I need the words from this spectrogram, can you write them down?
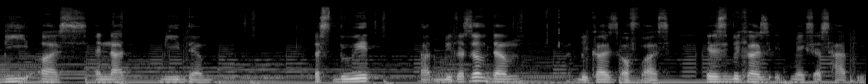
be us and not be them. Let's do it not because of them, but because of us. It is because it makes us happy.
